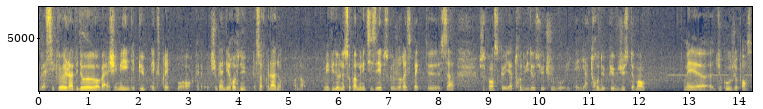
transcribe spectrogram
eh ben, c'est que la vidéo, ben, j'ai mis des pubs exprès pour que je gagne des revenus. Sauf que là, non. Mes vidéos ne sont pas monétisées parce que je respecte ça. Je pense qu'il y a trop de vidéos sur YouTube où il y a trop de pubs, justement. Mais euh, du coup, je pense.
